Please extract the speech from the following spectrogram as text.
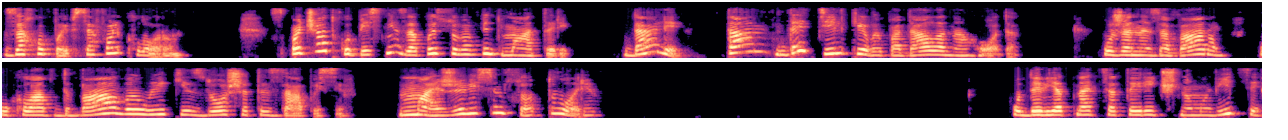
Захопився фольклором. Спочатку пісні записував від матері, далі там, де тільки випадала нагода. Уже незабаром уклав два великі зошити записів, майже 800 творів. У 19-річному віці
